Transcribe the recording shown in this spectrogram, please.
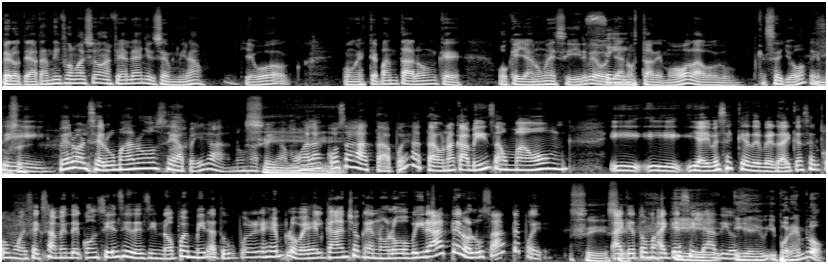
pero te da tanta información al final de año y dices, mira, llevo con este pantalón que o que ya no me sirve o ya no está de moda o qué sé yo. Entonces, sí, pero el ser humano se apega, nos apegamos a las cosas hasta, pues, hasta una camisa, un mahón, y, y, y hay veces que de verdad hay que hacer como ese examen de conciencia y decir, no, pues mira, tú, por ejemplo, ves el gancho que no lo viraste, no lo usaste, pues Sí, Hay sí. que tomar- hay que Y- decirle adiós. Y, y, por ejemplo,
